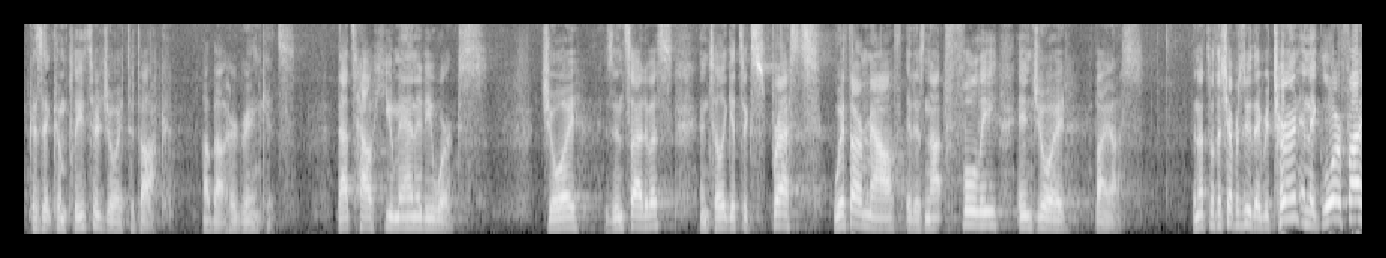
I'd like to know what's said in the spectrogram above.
Because it completes her joy to talk about her grandkids. That's how humanity works. Joy is inside of us until it gets expressed with our mouth, it is not fully enjoyed by us. And that's what the shepherds do. They return and they glorify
